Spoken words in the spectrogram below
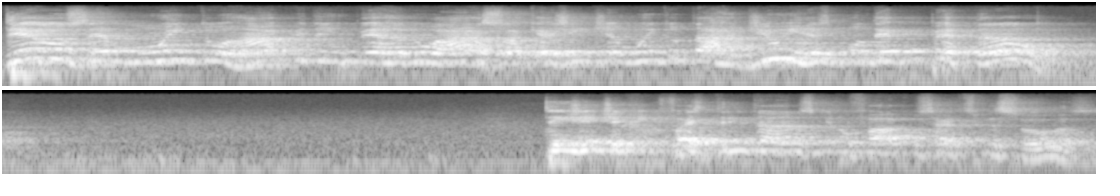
Deus é muito rápido em perdoar, só que a gente é muito tardio em responder com perdão. Tem gente aqui que faz 30 anos que não fala com certas pessoas.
